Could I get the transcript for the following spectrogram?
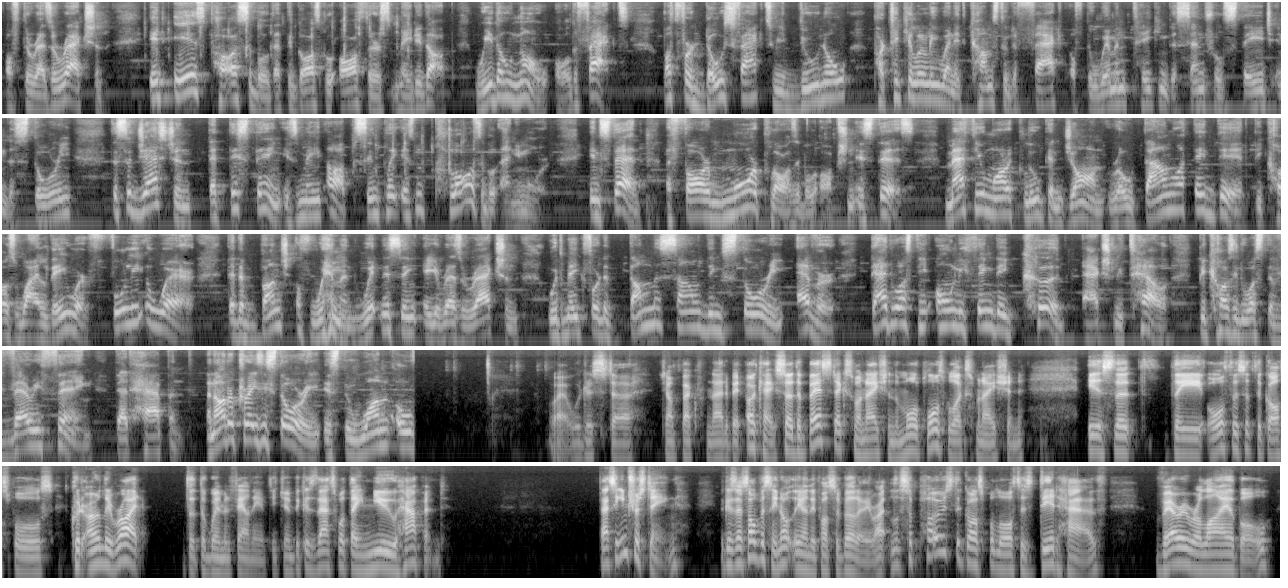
of the resurrection. It is possible that the gospel authors made it up. We don't know all the facts. But for those facts we do know, particularly when it comes to the fact of the women taking the central stage in the story, the suggestion that this thing is made up simply isn't plausible anymore. Instead, a far more plausible option is this Matthew, Mark, Luke, and John wrote down what they did because while they were fully aware that a bunch of women witnessing a resurrection would make for the dumbest sounding story ever, that was the only thing they could actually tell because it was the very thing that happened. Another crazy story is the one over. Well, we'll just uh, jump back from that a bit. Okay, so the best explanation, the more plausible explanation, is that the authors of the Gospels could only write that the women found the empty tomb because that's what they knew happened. That's interesting because that's obviously not the only possibility, right? Suppose the Gospel authors did have very reliable,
